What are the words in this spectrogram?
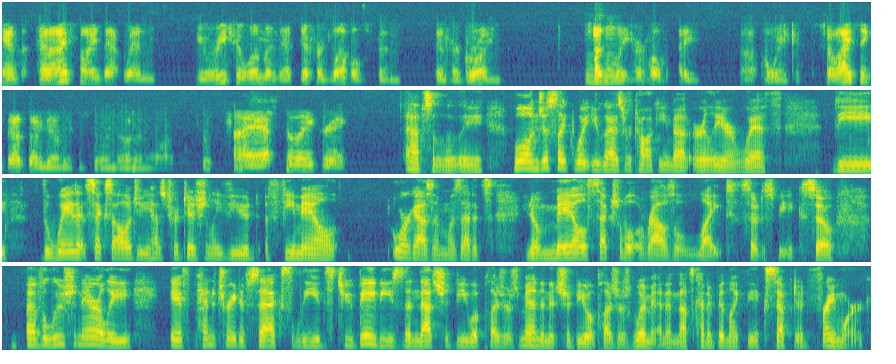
And and I find that when you reach a woman at different levels than than her groin, Mhm. suddenly her whole body uh, awakens. So I think that dynamic is going on in a lot of those i absolutely agree Absolutely. Well, and just like what you guys were talking about earlier with the the way that sexology has traditionally viewed a female orgasm was that it's, you know, male sexual arousal light, so to speak. So evolutionarily, if penetrative sex leads to babies, then that should be what pleasures men and it should be what pleasures women. And that's kind of been like the accepted framework.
